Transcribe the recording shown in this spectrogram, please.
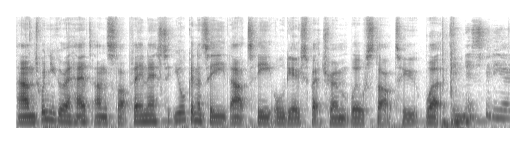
and when you go ahead and start playing this, you're going to see that the audio spectrum will start to work. In this video,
